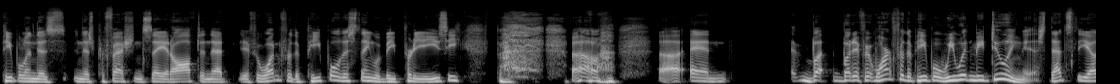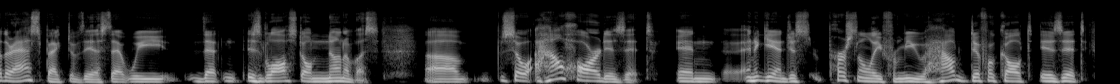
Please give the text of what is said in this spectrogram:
people in this in this profession say it often that if it wasn't for the people, this thing would be pretty easy. uh, uh, and but but if it weren't for the people, we wouldn't be doing this. That's the other aspect of this that we that is lost on none of us. Um, so how hard is it? And and again, just personally from you, how difficult is it?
